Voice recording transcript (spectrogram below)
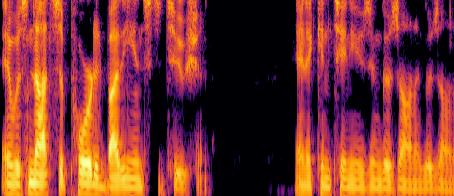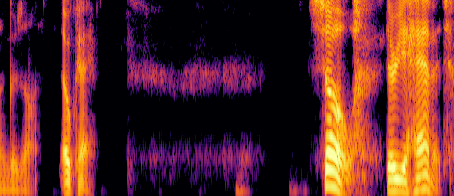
and was not supported by the institution. And it continues and goes on and goes on and goes on. Okay. So, there you have it.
